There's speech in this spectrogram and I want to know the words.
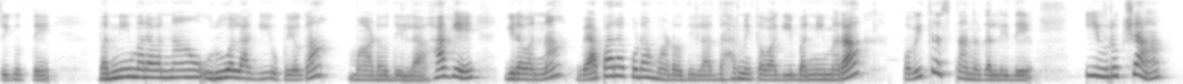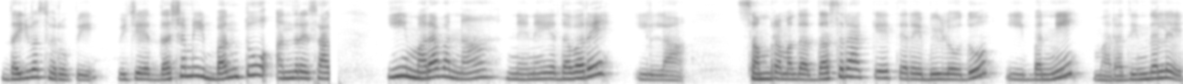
ಸಿಗುತ್ತೆ. ಬನ್ನಿ ಮರವನ್ನು ಉರುವಲಾಗಿ ಉಪಯೋಗ ಮಾಡೋದಿಲ್ಲ. ಹಾಗೆ ಗಿಡವನ್ನು ವ್ಯಾಪಾರ ಕೂಡ ಮಾಡೋದಿಲ್ಲ. ಧಾರ್ಮಿಕವಾಗಿ ಬನ್ನಿ ಮರ ಪವಿತ್ರ ಸ್ಥಾನದಲ್ಲಿದೆ. ಈ ವೃಕ್ಷ ದೈವ ಸ್ವರೂಪಿ ವಿಜಯದಶಮಿ ಬಂತು ಅಂದರೆ ಸಾಕು. ಈ ಮರವನ್ನು ನೆನೆಯದವರೇ ಇಲ್ಲ. ಸಂಭ್ರಮದ ದಸರಾಕ್ಕೆ ತೆರೆ ಬೀಳೋದು ಈ ಬನ್ನಿ ಮರದಿಂದಲೇ.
